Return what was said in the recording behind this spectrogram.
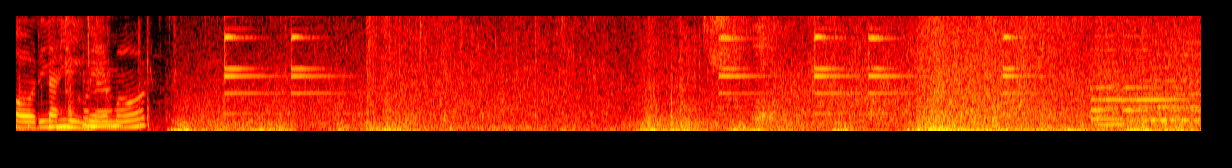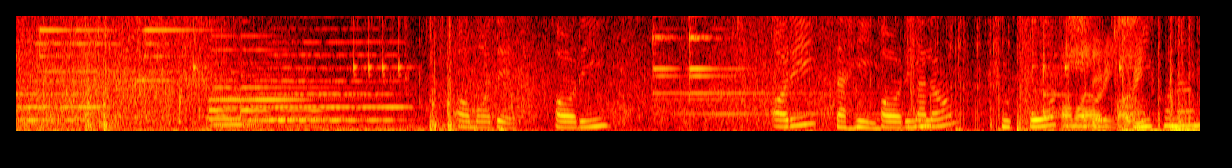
آری. صحیح. معمار آری صحیح آری سلام چوب برد آماده آری می کنم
